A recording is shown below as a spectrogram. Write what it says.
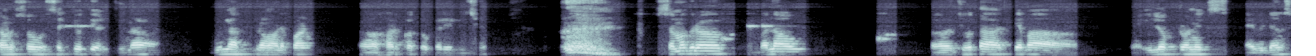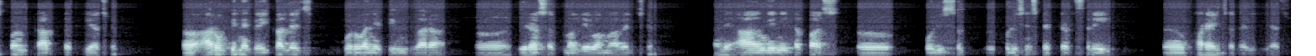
ત્રણસો સિત્યોતેર જૂના ગુના પ્રમાણે પણ હરકતો કરેલી છે. સમગ્ર બનાવ જોતા તેમાં ઇલેક્ટ્રોનિક્સ એવિડન્સ પણ પ્રાપ્ત થયા છે. આરોપીને ગઈકાલે જ ગોરવાની ટીમ દ્વારા હિરાસતમાં લેવામાં આવેલ છે. અને આ અંગેની તપાસ પોલીસ પોલીસ ઇન્સ્પેક્ટર શ્રી ભરાઈ ચલાવી રહ્યા છે?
